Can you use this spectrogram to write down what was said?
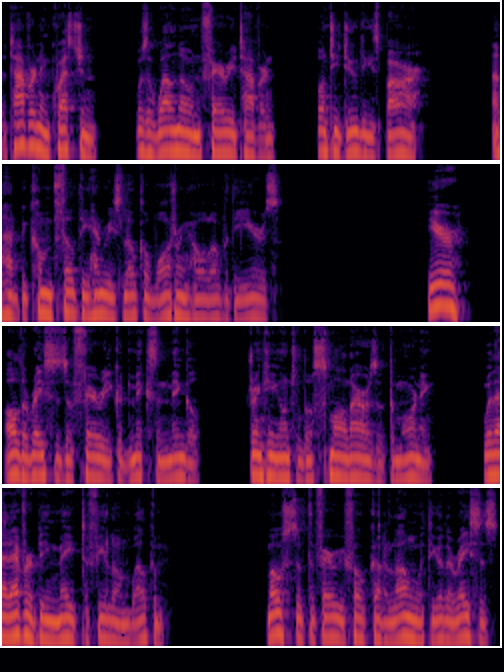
The tavern in question was a well known fairy tavern, Bunty Dooley's Bar, and had become Filthy Henry's local watering hole over the years. Here, all the races of fairy could mix and mingle, drinking until the small hours of the morning, without ever being made to feel unwelcome. Most of the fairy folk got along with the other races,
